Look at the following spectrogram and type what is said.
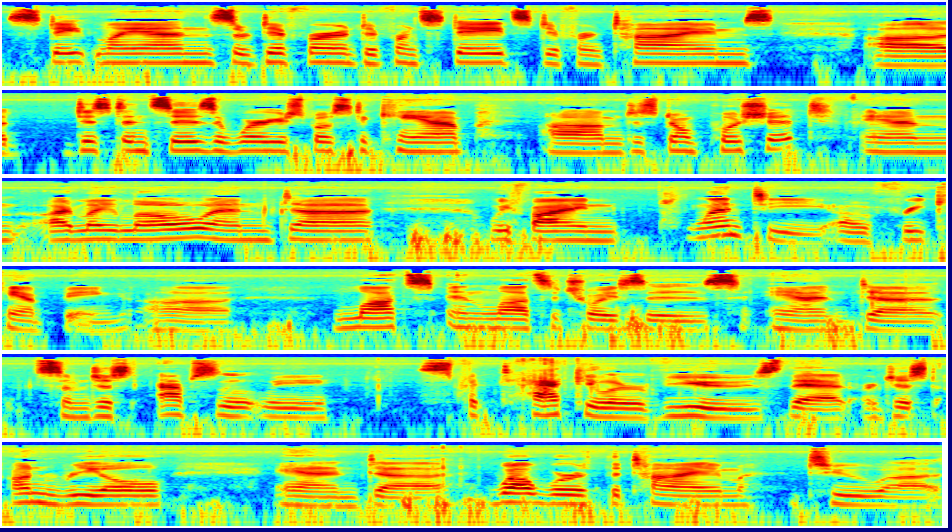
State lands are different, different states, different times uh, distances of where you're supposed to camp. Um, just don't push it. And I lay low, and uh, we find plenty of free camping. Uh, lots and lots of choices, and uh, some just absolutely spectacular views that are just unreal and uh, well worth the time to uh,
